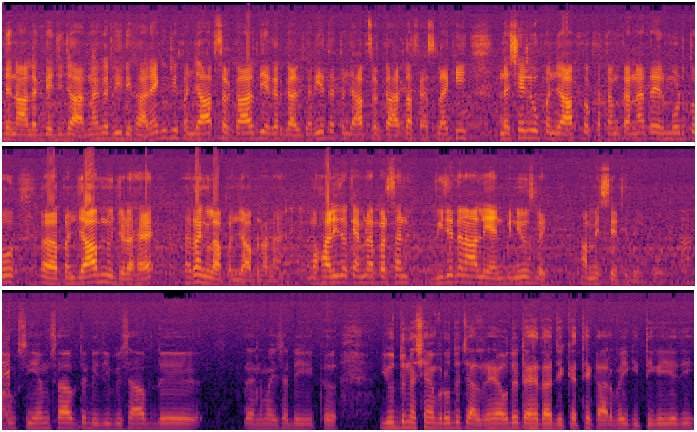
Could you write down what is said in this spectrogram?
ਦੇ ਨਾਲ ਲੱਗਦੇ ਜੁਝਾਰਨਗਰ ਦੀ ਦਿਖਾ ਰਹੇ ਹਾਂ, ਕਿਉਂਕਿ ਪੰਜਾਬ ਸਰਕਾਰ ਦੀ ਅਗਰ ਗੱਲ ਕਰੀਏ ਤਾਂ ਪੰਜਾਬ ਸਰਕਾਰ ਦਾ ਫੈਸਲਾ ਕਿ ਨਸ਼ੇ ਨੂੰ ਪੰਜਾਬ ਤੋਂ ਖਤਮ ਕਰਨਾ ਤੇ ਮੁੜ ਤੋਂ ਪੰਜਾਬ ਨੂੰ ਜਿਹੜਾ ਹੈ ਰੰਗਲਾ ਪੰਜਾਬ ਬਣਾਉਣਾ ਹੈ। ਮੋਹਾਲੀ ਤੋਂ ਕੈਮਰਾ ਪਰਸਨ ਵਿਜੇ ਦੇ ਨਾਲ ਐਨਬੀ ਨਿਊਜ਼ ਲਈ, ਅਮਿਤ ਸੇਠੀ ਦੀ ਰਿਪੋਰਟ। ਸੀਐਮ ਸਾਹਿਬ ਤੇ ਡੀਜੀਪੀ ਸਾਹਿਬ ਦੇ ਰਹਿਨਮਾਈ ਸਾਡੀ ਇੱਕ ਯੁੱਧ ਨਸ਼ਿਆਂ ਵਿਰੁੱਧ ਚੱਲ ਰਿਹਾ, ਉਹਦੇ ਤਹਿਤ ਅੱਜ ਇੱਕ ਇੱਥੇ ਕਾਰਵਾਈ ਕੀਤੀ ਗਈ ਹੈ ਜੀ।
